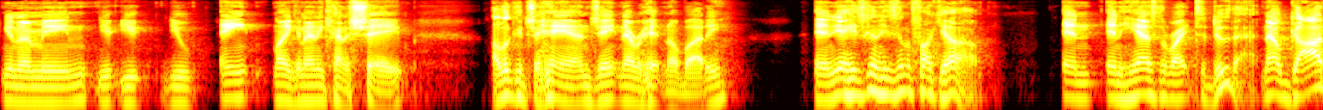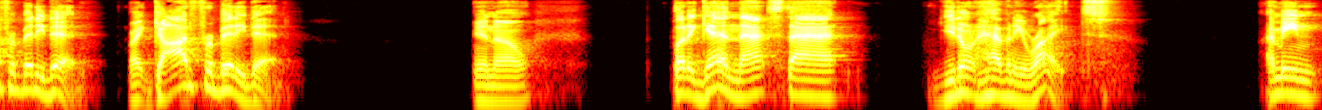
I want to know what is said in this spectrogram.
You know what I mean? You, you, you ain't like in any kind of shape. I look at your hands. You ain't never hit nobody. And yeah, he's gonna he's gonna fuck you up. And and he has the right to do that. Now, God forbid he did. Right? God forbid he did. You know. But again, that's that you don't have any rights. I mean,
